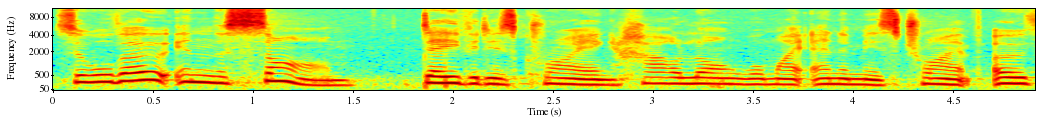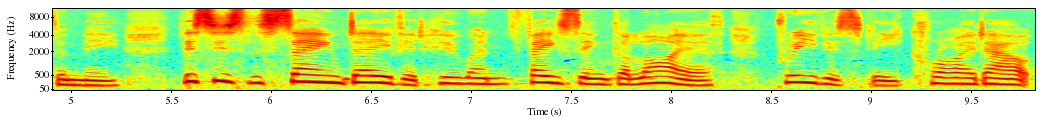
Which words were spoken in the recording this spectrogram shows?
So, although in the psalm David is crying, How long will my enemies triumph over me? This is the same David who, when facing Goliath previously, cried out,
